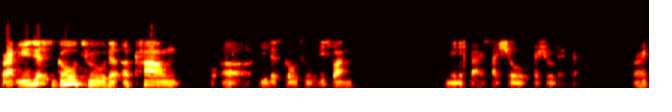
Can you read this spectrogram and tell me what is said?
Right, you just go to the account. Uh, you just go to this one. Minute, guys. I show I show that. Guy. All right.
